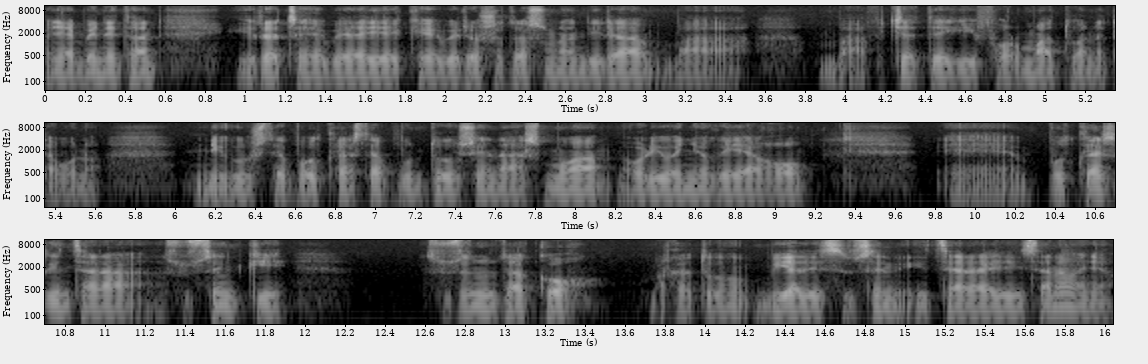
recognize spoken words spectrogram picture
baina benetan irratsaio beraiek eh, bere osotasunan dira, ba, ba fitxategi formatuan eta bueno, nik uste podcasta puntu zen asmoa hori baino gehiago e, podcast gintzara zuzenki zuzendutako, barkatu bi aldiz zuzen hitzara izana, baina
